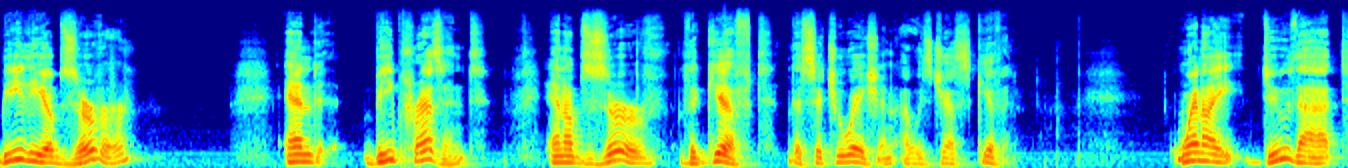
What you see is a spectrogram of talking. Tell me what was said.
be the observer, and be present and observe the gift, the situation I was just given. When I do that,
